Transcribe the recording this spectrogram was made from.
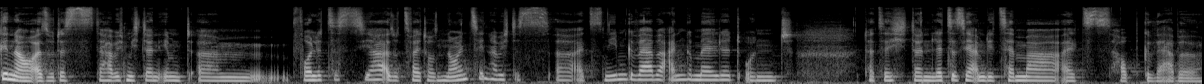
Genau, also das, da habe ich mich dann eben ähm, vorletztes Jahr, also 2019, habe ich das äh, als Nebengewerbe angemeldet und tatsächlich dann letztes Jahr im Dezember als Hauptgewerbe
